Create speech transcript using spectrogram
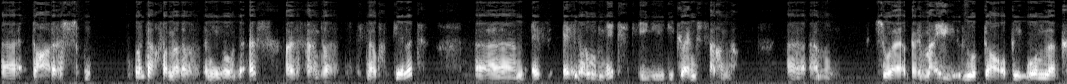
uh, daar is 20 van hulle in die ronde is, van wat ek nou geteel het. Ehm um, ek ek hou net die die klein staan. Ehm um, so uh, by my loop daar op die oomblik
